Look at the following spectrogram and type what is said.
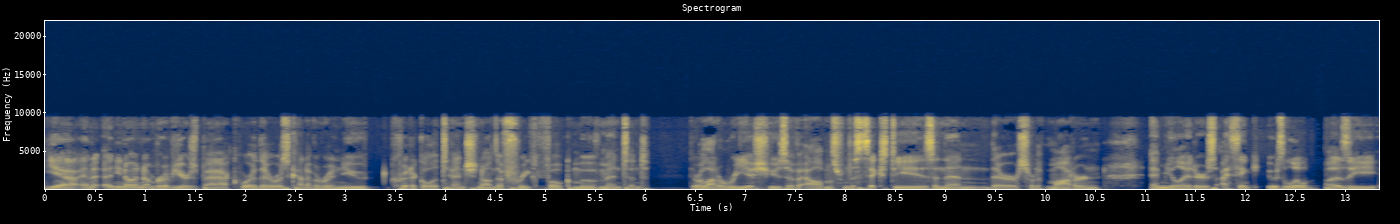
Yeah, and, and you know, a number of years back, where there was kind of a renewed critical attention on the freak folk movement, and there were a lot of reissues of albums from the '60s, and then their sort of modern emulators. I think it was a little buzzy.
